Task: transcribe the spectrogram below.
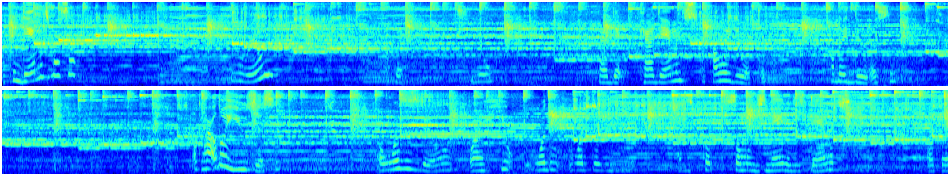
I can damage myself. Really? Okay. Heal. Can I, can I damage? How do I do it? How do I do this? Okay, how do I use this? Oh, what does this do? Why he, what, do, what does it do? I just put someone's name and just damage? Okay.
